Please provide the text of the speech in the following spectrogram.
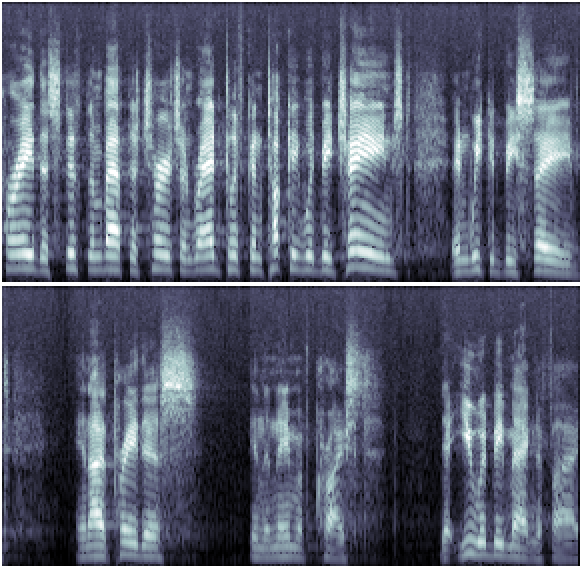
pray that Stithton Baptist Church in Radcliff, Kentucky would be changed and we could be saved. And I pray this in the name of Christ, that you would be magnified.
